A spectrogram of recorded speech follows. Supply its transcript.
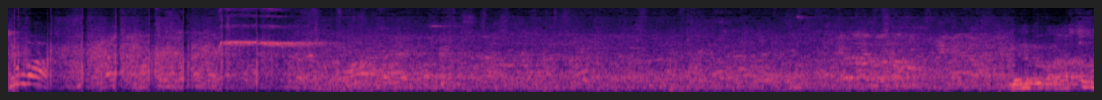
Super. Men nu kommer der også to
